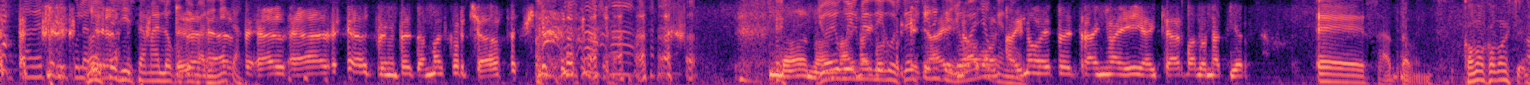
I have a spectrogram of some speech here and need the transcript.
Está de película. No, este sí está más loco que Marinita. esas preguntas están más corchadas. no, no, Yo de no, Wilmer no, digo, ¿ustedes quieren que yo no- vaya o que no? Hay no veto extraño ahí, hay que dar balón a tierra. Exactamente. ¿Cómo, cómo? Hay ¿Tiene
